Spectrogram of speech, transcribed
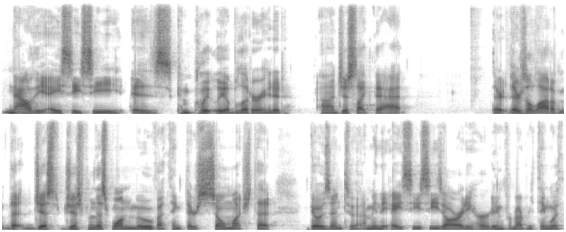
now the ACC is completely obliterated, uh, just like that there, there's a lot of just just from this one move. I think there's so much that goes into it. I mean, the ACC's already hurting from everything with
